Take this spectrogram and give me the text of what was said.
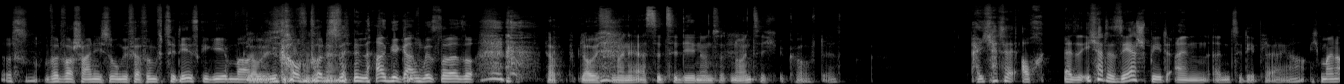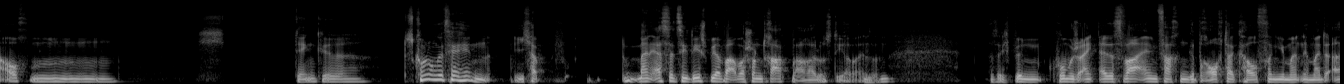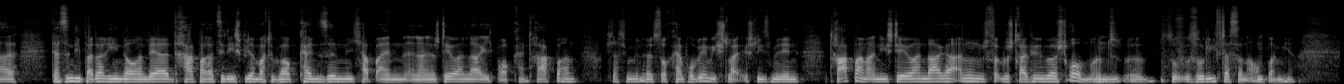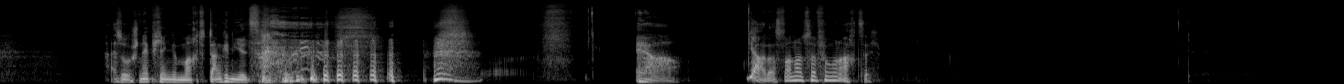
Es wird wahrscheinlich so ungefähr fünf CDs gegeben haben, die du kaufen konntest, wenn du in den Laden gegangen bist oder so. Ich habe, glaube ich, meine erste CD 1990 gekauft erst. Ich hatte auch, also ich hatte sehr spät einen, einen CD-Player, ja. Ich meine auch, mh, hm, ich denke, das kommt ungefähr hin. Ich habe, mein erster CD-Spieler war aber schon tragbarer, lustigerweise. Mhm. Also ich bin komisch, also das war einfach ein gebrauchter Kauf von jemandem, der meinte, ah, da sind die Batterien dauernd leer, tragbarer CD-Spieler macht überhaupt keinen Sinn, ich habe einen in einer Stereoanlage, ich brauche keinen tragbaren. Ich dachte mir, das ist doch kein Problem, ich schließe mir den tragbaren an die Stereoanlage an und bestreife ihn über Strom. Mhm. Und äh, so, so, lief das dann auch mhm. bei mir. Also Schnäppchen gemacht. Danke, Nils. ja. Ja, das war 1985.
